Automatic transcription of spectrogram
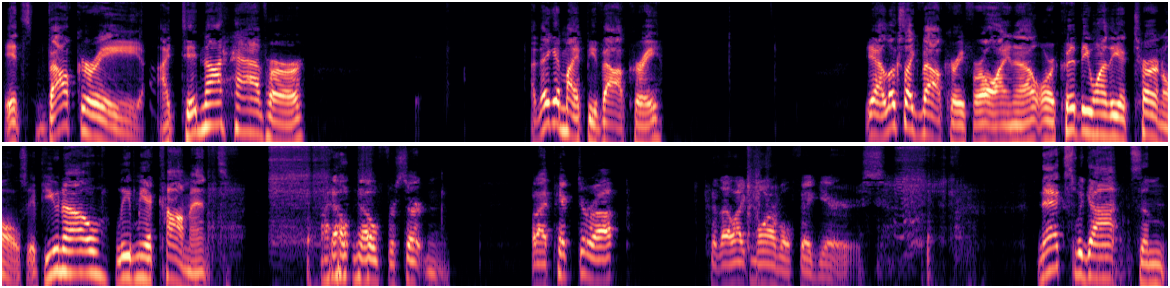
It's Valkyrie. I did not have her I think it might be Valkyrie. Yeah, it looks like Valkyrie for all I know, or it could be one of the Eternals. If you know, leave me a comment. I don't know for certain. But I picked her up because I like Marvel figures. Next, we got some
